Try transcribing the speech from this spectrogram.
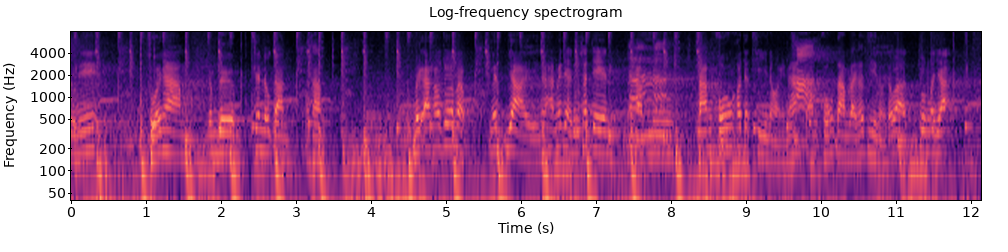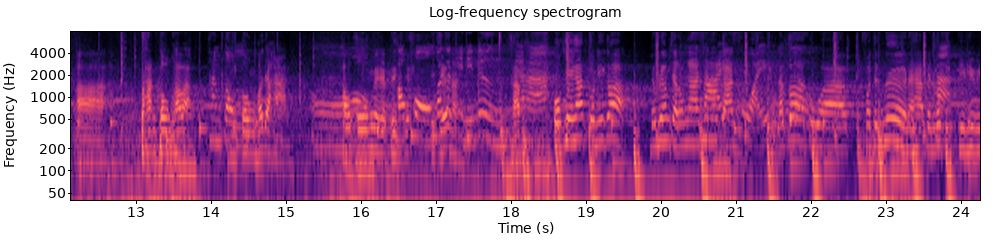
ตัวนี้สวยงามเดิมๆเช่นเดียวกันนะครับ เม็ดอาร์คเขาช่วยแบบเม็ดใหญ่นะฮะเม็ดใหญ่ดูชัดเจนนะครับอ่าดูตามโค้งเขาจะทีหน่อยนะค่ะตามโค้งตามอะไรเขาทีหน่อยแต่ว่าช่วงระยะอ่าทางตรงเขาอะทางตรงตรงเขาจะห่าง อ๋อเข้าโค้งเนี่ยจะติดเข้าโค้งติดก็เยอะจะหน่อยถี่นิดนึงครับนะคะ โอเคครับตัวนี้ก็เดิมๆจากโรงงานเช่นเดียวกัน สวยแล้วก็ตัว Fortuner นะฮะเป็นรถ ค่ะ PPV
